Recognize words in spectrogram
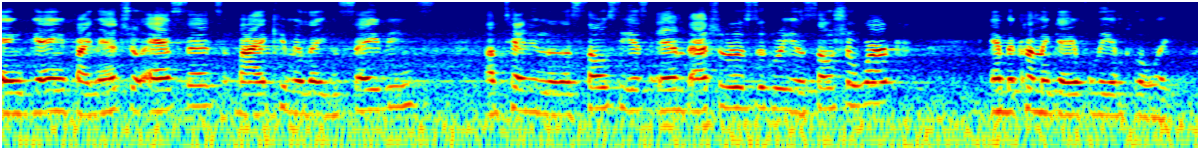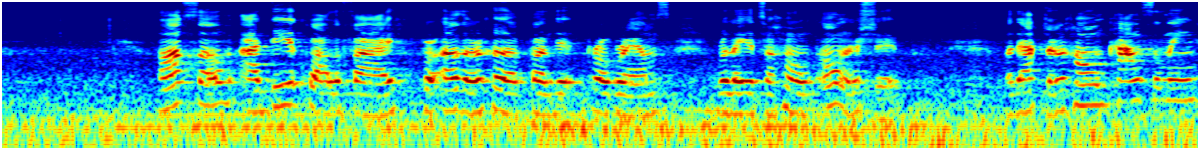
and gain financial assets by accumulating savings, obtaining an associate's and bachelor's degree in social work, and becoming gainfully employed. Also, I did qualify for other HUD-funded programs related to home ownership. But after home counseling,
